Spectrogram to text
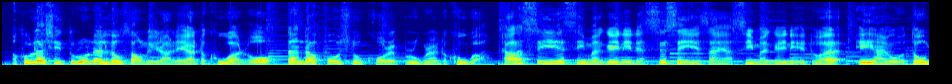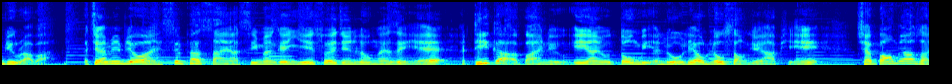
။အခုလက်ရှိသူတို့နဲ့လှုပ်ဆောင်နေတာတွေကတစ်ခုကတော့ Thunder Force လို့ခေါ်တဲ့ program တစ်ခုပါ။ဒါစီရေးစီမံကိန်းတွေနဲ့စစ်စင်ရေးဆိုင်ရာစီမံကိန်းတွေအတွက် AI ကိုအသုံးပြုတာပါ။အကြမ်းမြင်ပြောရရင်စစ်ဖက်ဆိုင်ရာစီမံကိန်းရေးဆွဲခြင်းလုပ်ငန်းစဉ်ရဲ့အဓိကအပိုင်းတွေကို AI ကိုသုံးပြီးအလို့အလျောက်လှုပ်ဆောင်ခြင်းအပြင်ရပ်ပေါင်းများစွာ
